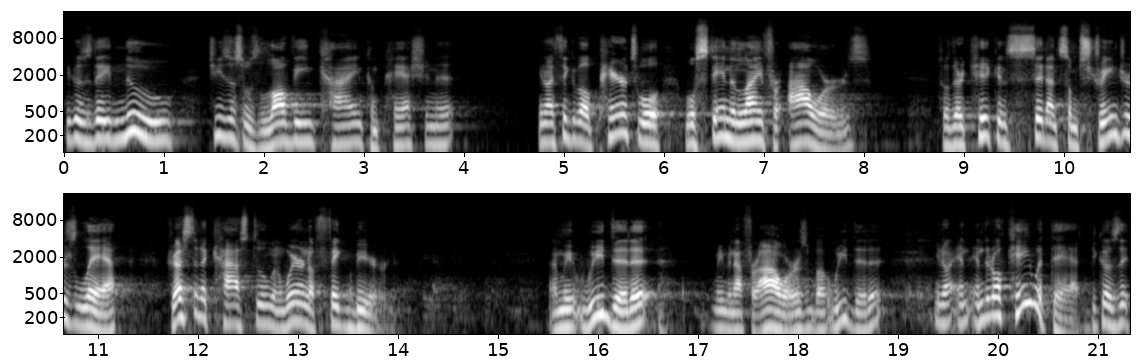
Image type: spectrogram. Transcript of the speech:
because they knew Jesus was loving, kind, compassionate. You know, I think about parents will, will stand in line for hours so their kid can sit on some stranger's lap, dressed in a costume and wearing a fake beard. I mean, we did it, maybe not for hours, but we did it. You know, and, and they're okay with that because they,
